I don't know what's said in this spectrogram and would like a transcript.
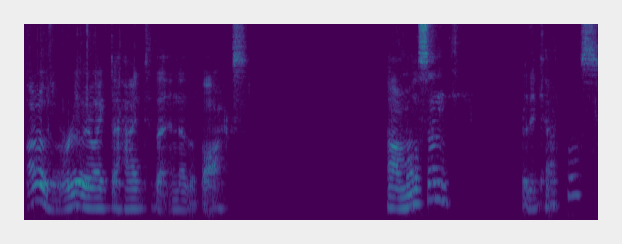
Autos really like to hide to the end of the box. Tom Wilson for the Capitals.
